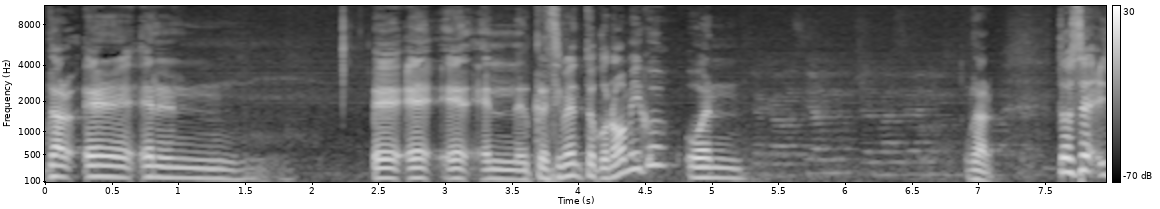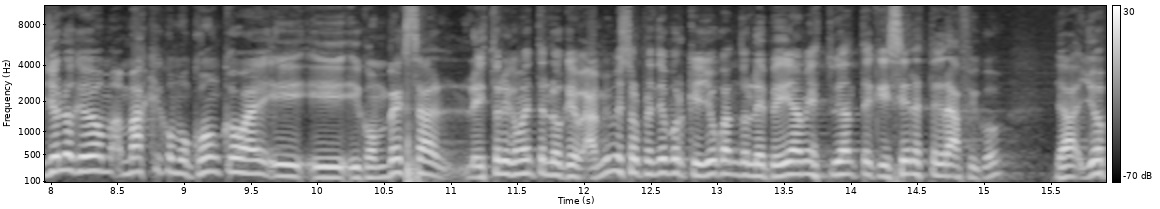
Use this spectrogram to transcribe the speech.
Claro, eh, en, eh, eh, en, el crecimiento económico o en... Claro. Entonces, yo lo que veo más que como cóncava y, convexa, históricamente lo que a mí me sorprendió porque yo cuando le pedí a mi estudiante que hiciera este gráfico, ¿ya? yo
